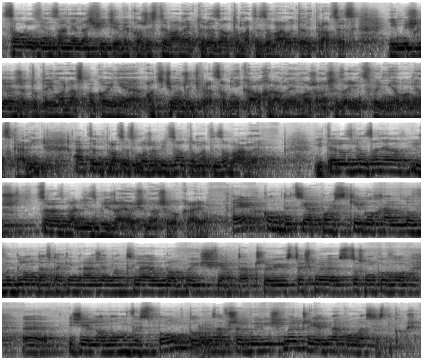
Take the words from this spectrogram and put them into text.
Są rozwiązania na świecie wykorzystywane, które zautomatyzowały ten proces i myślę, że tutaj można spokojnie odciążyć pracownika ochrony, może on się zająć swoimi obowiązkami, a ten proces może być zautomatyzowany. I te rozwiązania już coraz bardziej zbliżają się do naszego kraju. A jak kondycja polskiego handlu wygląda w takim razie na tle Europy i świata? Czy jesteśmy stosunkowo e, zieloną wyspą, którą zawsze byliśmy, czy jednak u nas jest gorzej?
